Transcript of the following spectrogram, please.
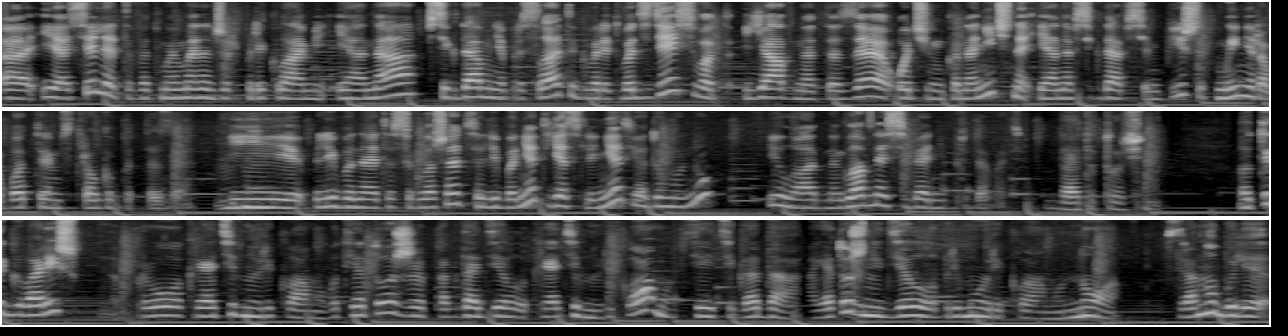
э, и Аселя это вот мой менеджер по рекламе, и она всегда мне присылает и говорит, вот здесь вот явно ТЗ очень канонично, и она всегда всем пишет, мы не работаем строго по ТЗ. Mm-hmm. И либо на это соглашаются, либо нет. Если нет, я думаю, ну и ладно, главное себя не предавать. Да, это точно. Но ты говоришь про креативную рекламу. Вот я тоже, когда делала креативную рекламу все эти года, а я тоже не делала прямую рекламу, но все равно были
